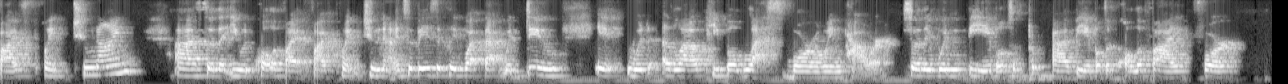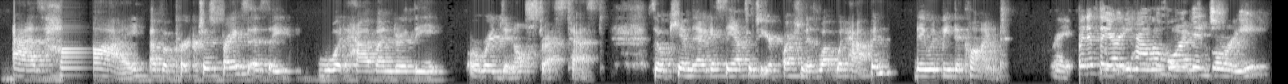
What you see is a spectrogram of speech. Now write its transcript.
5.29? Uh, so that you would qualify at 5.29. So basically, what that would do, it would allow people less borrowing power. So they wouldn't be able to uh, be able to qualify for as high of a purchase price as they would have under the original stress test. So, Kim, I guess the answer to your question is what would happen? They would be declined. Right. But if they already have a mortgage, sorry,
